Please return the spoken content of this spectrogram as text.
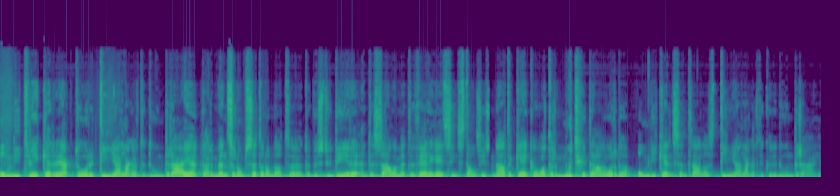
om die twee kernreactoren tien jaar langer te doen draaien. Daar mensen op zetten om dat eh, te bestuderen en te samen met de veiligheidsinstanties na te kijken wat er moet gedaan worden om die kerncentrales tien jaar langer te kunnen doen draaien.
